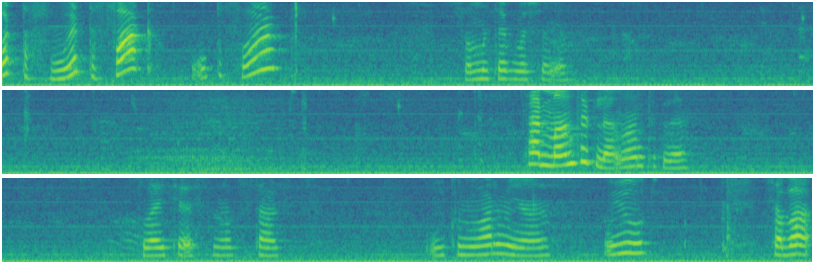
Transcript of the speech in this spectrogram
What the what the fuck? What the fuck? Summer tek başına. Tabi mantıklı, mantıklı. Play chess, not started. Uykun var mı ya? Uyu. Sabah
